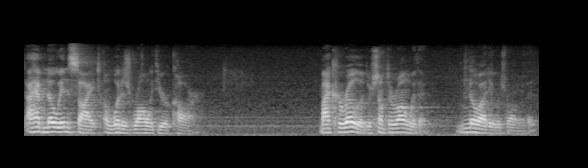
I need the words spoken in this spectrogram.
I have no insight on what is wrong with your car. My Corolla, there's something wrong with it. No idea what's wrong with it.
